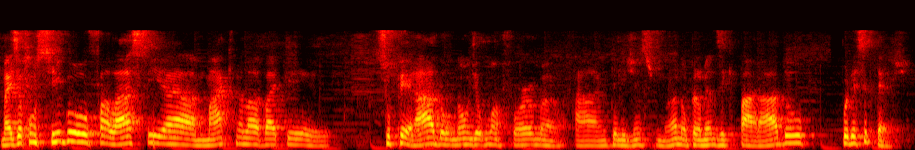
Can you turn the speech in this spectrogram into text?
Mas eu consigo falar se a máquina ela vai ter superado ou não de alguma forma a inteligência humana, ou pelo menos equiparado por esse teste.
